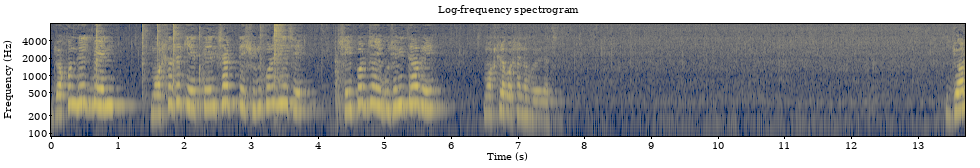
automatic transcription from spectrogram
যখন দেখবেন মশলা থেকে তেল ছাড়তে শুরু করে দিয়েছে, সেই পর্যায়ে বুঝে নিতে হবে মশলা কষানো হয়ে গেছে। জল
